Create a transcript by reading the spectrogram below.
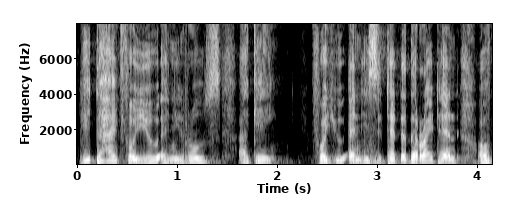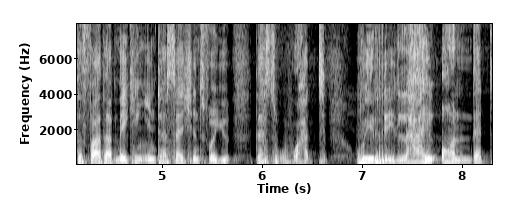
He died for you and he rose again for you. And he's seated at the right hand of the Father, making intercessions for you. That's what we rely on. That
